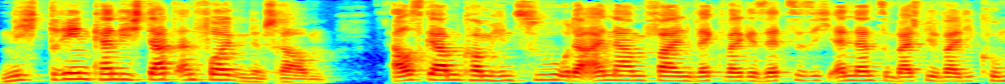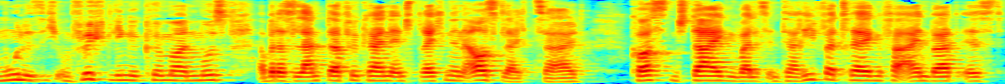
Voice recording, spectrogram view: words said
Nicht drehen kann die Stadt an folgenden Schrauben. Ausgaben kommen hinzu oder Einnahmen fallen weg, weil Gesetze sich ändern, zum Beispiel weil die Kommune sich um Flüchtlinge kümmern muss, aber das Land dafür keinen entsprechenden Ausgleich zahlt. Kosten steigen, weil es in Tarifverträgen vereinbart ist.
